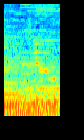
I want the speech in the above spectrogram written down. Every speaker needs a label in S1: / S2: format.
S1: you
